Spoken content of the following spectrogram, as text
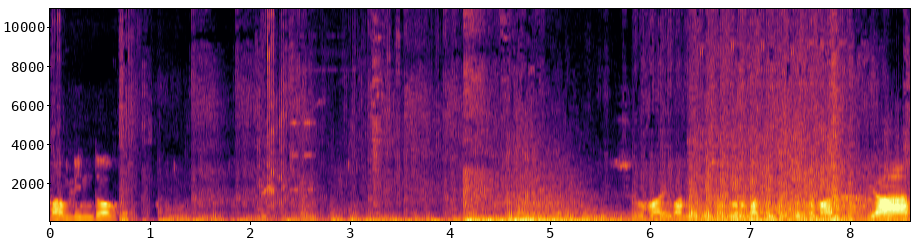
One window. Şu hayvan herife vurmak istiyorum artık ya.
